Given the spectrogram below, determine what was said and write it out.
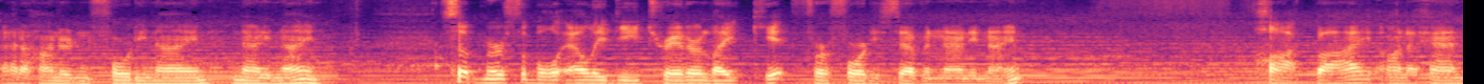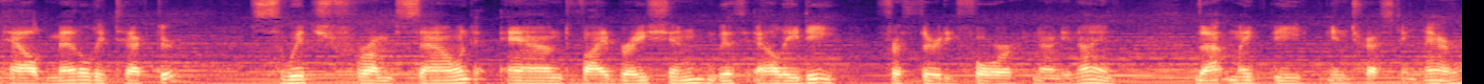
at $149.99. Submersible LED trailer light kit for $47.99. Hot buy on a handheld metal detector, switch from sound and vibration with LED for $34.99. That might be interesting there.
